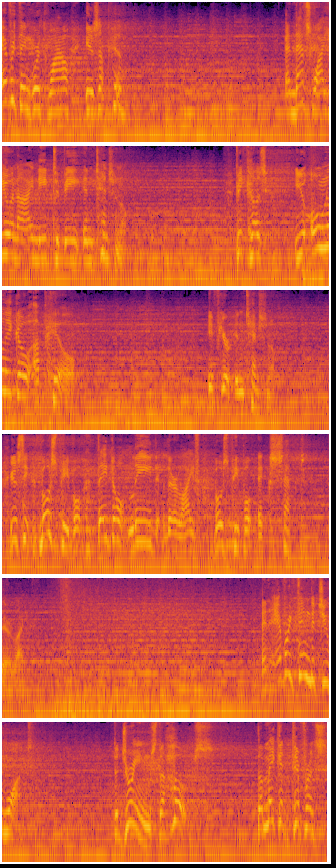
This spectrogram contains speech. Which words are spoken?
Everything worthwhile is uphill. And that's why you and I need to be intentional. Because you only go uphill if you're intentional. You see, most people, they don't lead their life, most people accept their life. And everything that you want, the dreams, the hopes, the make a difference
